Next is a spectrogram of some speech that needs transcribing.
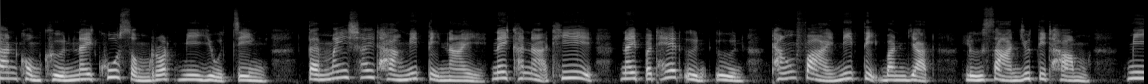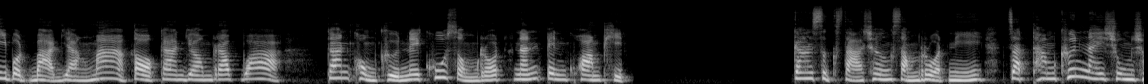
การข่มขืนในคู่สมรสมีอยู่จริง แต่ไม่ใช่ทางนิติใน ในขณะที่ในประเทศอื่น ๆ ทั้งฝ่ายนิติบัญญัติ หรือศาลยุติธรรม มีบทบาทอย่างมากต่อการยอมรับว่า การข่มขืนในคู่สมรสนั้นเป็นความผิด การศึกษาเชิงสำรวจนี้จัดทำขึ้นในชุมช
